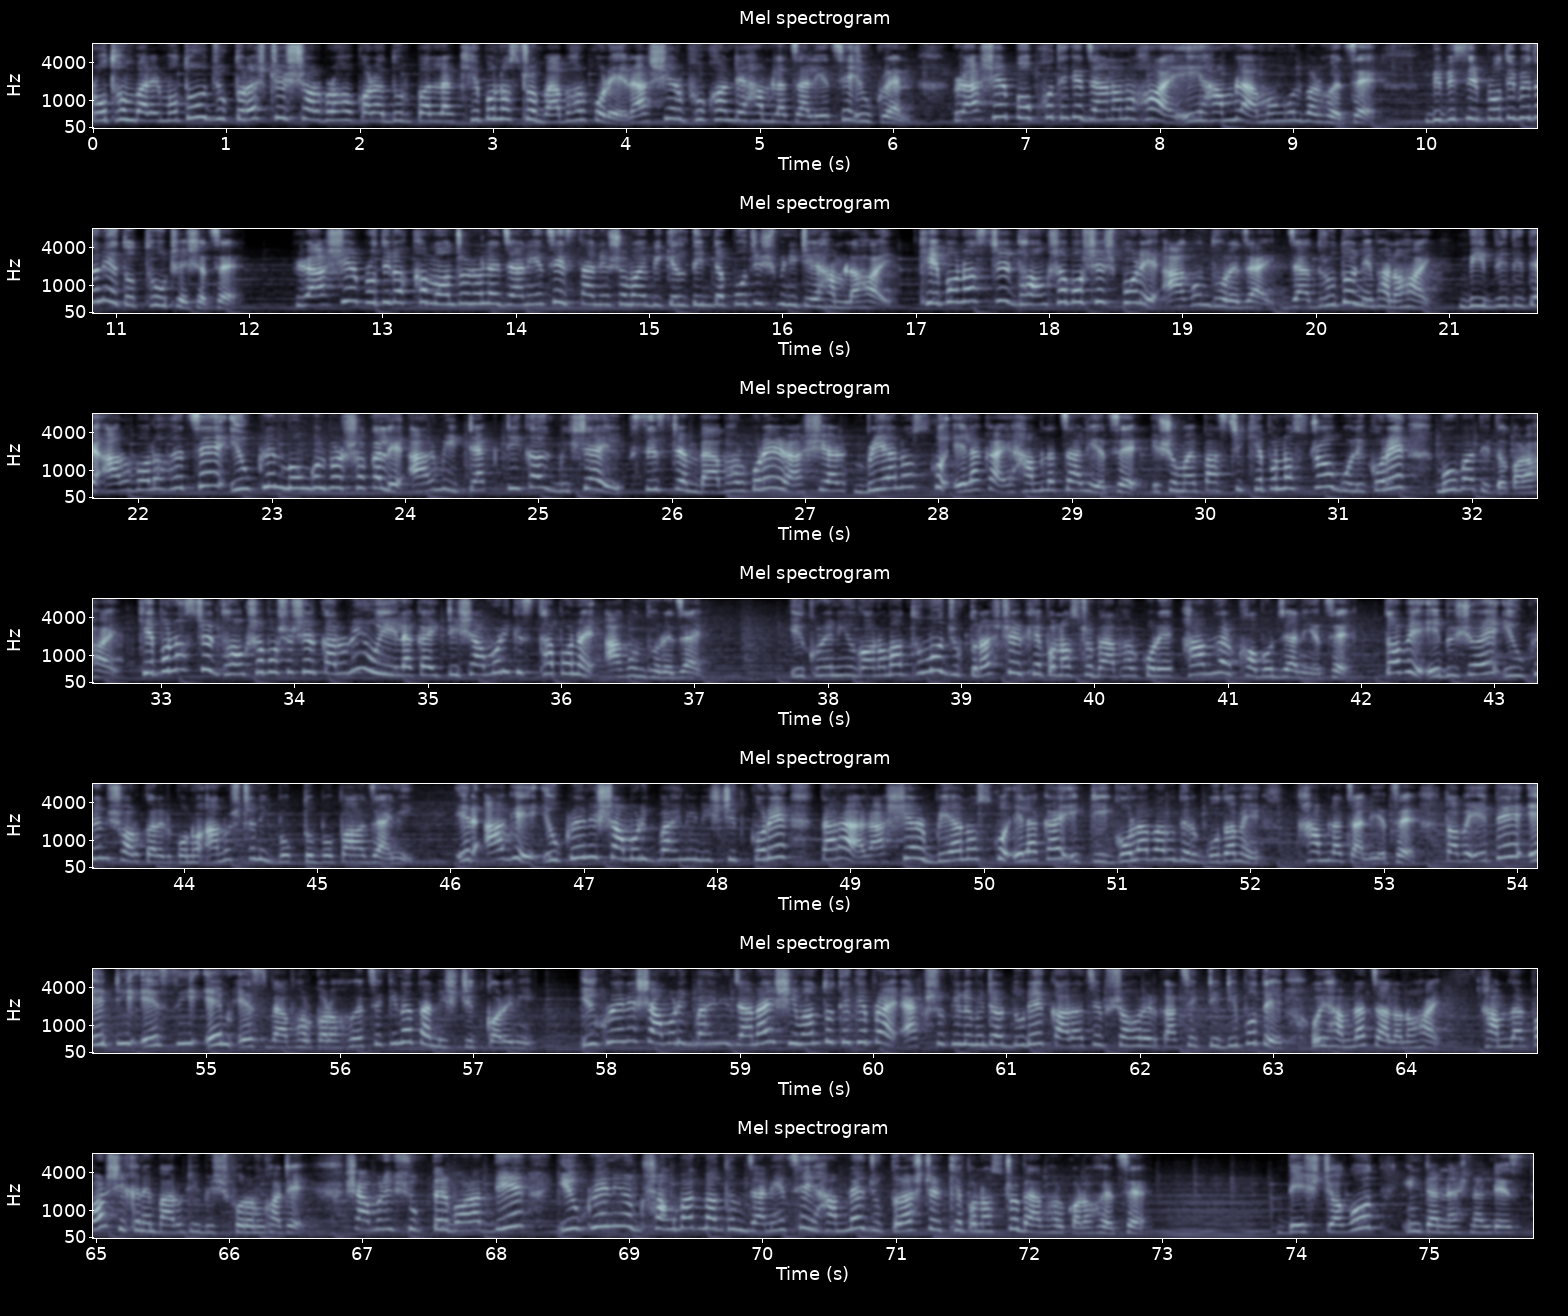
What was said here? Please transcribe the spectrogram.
প্রথমবারের মতো যুক্তরাষ্ট্রের সরবরাহ করা দূরপাল্লার ক্ষেপণাস্ত্র ব্যবহার করে রাশিয়ার ভূখণ্ডে হামলা চালিয়েছে ইউক্রেন। রাশিয়ার পক্ষ থেকে জানানো হয়, এই হামলা মঙ্গলবার হয়েছে। বিবিসির প্রতিবেদনে তথ্য উঠে এসেছে। রাশিয়ার প্রতিরক্ষা মন্ত্রণালয় জানিয়েছে স্থানীয় সময় বিকেল তিনটা পঁচিশ মিনিটে হামলা হয়। ক্ষেপণাস্ত্রের ধ্বংসাবশেষ পড়ে আগুন ধরে যায়, যা দ্রুত নেভানো হয়। বিবৃতিতে আরও বলা হয়েছে, ইউক্রেন মঙ্গলবার সকালে আর্মি ট্যাকটিক্যাল মিসাইল সিস্টেম ব্যবহার করে রাশিয়ার ব্রিয়ানস্কো এলাকায় হামলা চালিয়েছে। এ সময় পাঁচটি ক্ষেপণাস্ত্র গুলি করে ভূপাতিত করা হয়। ক্ষেপণাস্ত্রের ধ্বংসাবশেষের কারণে ওই এলাকায় একটি সামরিক স্থাপনায় আগুন ধরে যায়। ইউক্রেনীয় গণমাধ্যমও যুক্তরাষ্ট্রের ক্ষেপণাস্ত্র ব্যবহার করে হামলার খবর জানিয়েছে। তবে এ বিষয়ে ইউক্রেন সরকারের কোনো আনুষ্ঠানিক বক্তব্য পাওয়া যায়নি। এর আগে ইউক্রেনের সামরিক বাহিনী নিশ্চিত করে তারা রাশিয়ার ব্রিয়ানস্কো এলাকায় একটি গোলা বারুদের গোদামে হামলা চালিয়েছে। তবে এতে এটিএসিএমএস ব্যবহার করা হয়েছে কিনা তা নিশ্চিত করেনি। ইউক্রেনের সামরিক বাহিনী জানায় সীমান্ত থেকে প্রায় একশো কিলোমিটার দূরে কারাচেপ শহরের কাছে একটি ডিপোতে ওই হামলা চালানো হয়। হামলার পর সেখানে বারোটি বিস্ফোরণ ঘটে। সামরিক সূত্রের বরাত দিয়ে ইউক্রেনীয় সংবাদ মাধ্যম জানিয়েছে, এই হামলায় যুক্তরাষ্ট্রের ক্ষেপণাস্ত্র ব্যবহার করা হয়েছে। দেশ জগৎ ইন্টারন্যাশনাল ডেস্ক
